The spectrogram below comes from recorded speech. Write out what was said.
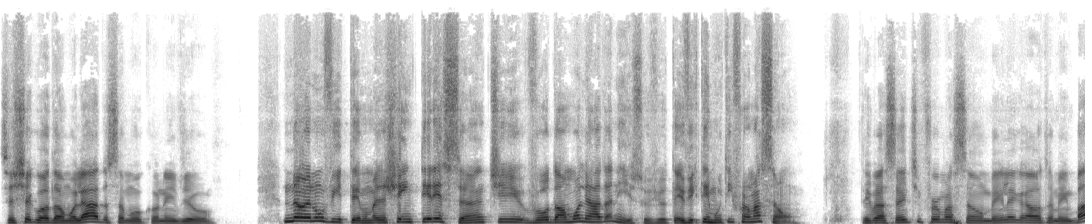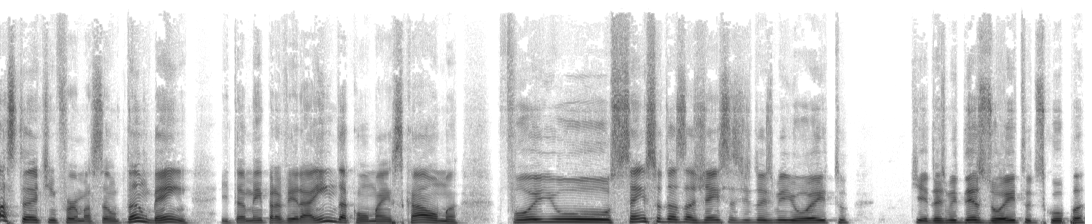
Você chegou a dar uma olhada, Samuco, ou nem viu? Não, eu não vi, tema, mas achei interessante. Vou dar uma olhada nisso, viu? Eu vi que tem muita informação. Tem bastante informação, bem legal também. Bastante informação também, e também para ver ainda com mais calma, foi o censo das agências de 2008, que 2018, desculpa,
